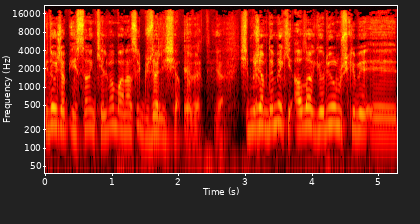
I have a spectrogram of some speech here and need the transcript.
Bir de hocam ihsanın kelime manası güzel iş yapmak. Evet ya. Şimdi hocam demek ki Allah görüyormuş gibi e,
